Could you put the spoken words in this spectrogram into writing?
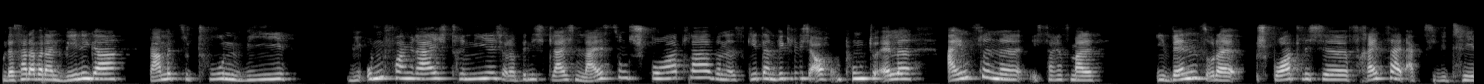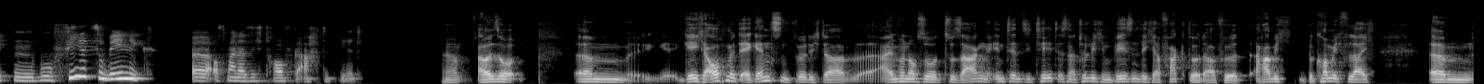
Und das hat aber dann weniger damit zu tun, wie wie umfangreich trainiere ich oder bin ich gleich ein Leistungssportler, sondern es geht dann wirklich auch um punktuelle einzelne, ich sage jetzt mal, Events oder sportliche Freizeitaktivitäten, wo viel zu wenig äh, aus meiner Sicht drauf geachtet wird. Ja, also ähm, gehe ich auch mit ergänzend, würde ich da einfach noch so zu sagen, Intensität ist natürlich ein wesentlicher Faktor dafür. Habe ich, bekomme ich vielleicht ähm,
